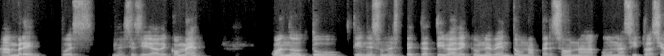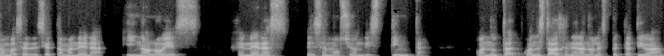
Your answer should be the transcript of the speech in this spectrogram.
hambre, pues necesidad de comer. Cuando tú tienes una expectativa de que un evento, una persona o una situación va a ser de cierta manera y no lo es, generas esa emoción distinta. Cuando, cuando estabas generando la expectativa,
